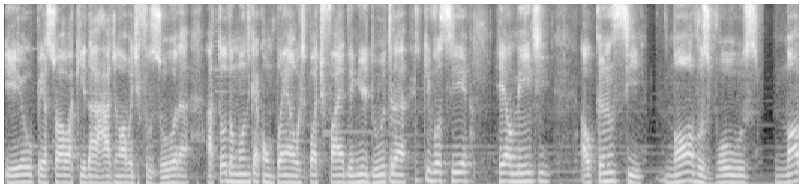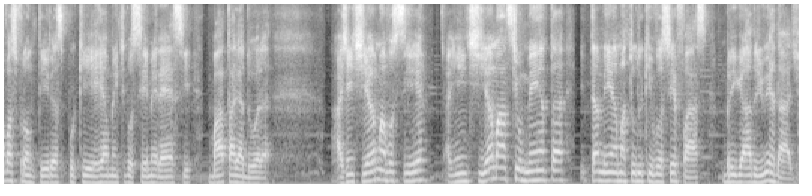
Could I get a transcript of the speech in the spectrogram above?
Eu, pessoal aqui da Rádio Nova Difusora, a todo mundo que acompanha o Spotify Ademir Dutra, que você realmente alcance novos voos, novas fronteiras, porque realmente você merece, batalhadora. A gente ama você, a gente ama a ciumenta e também ama tudo que você faz. Obrigado de verdade.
